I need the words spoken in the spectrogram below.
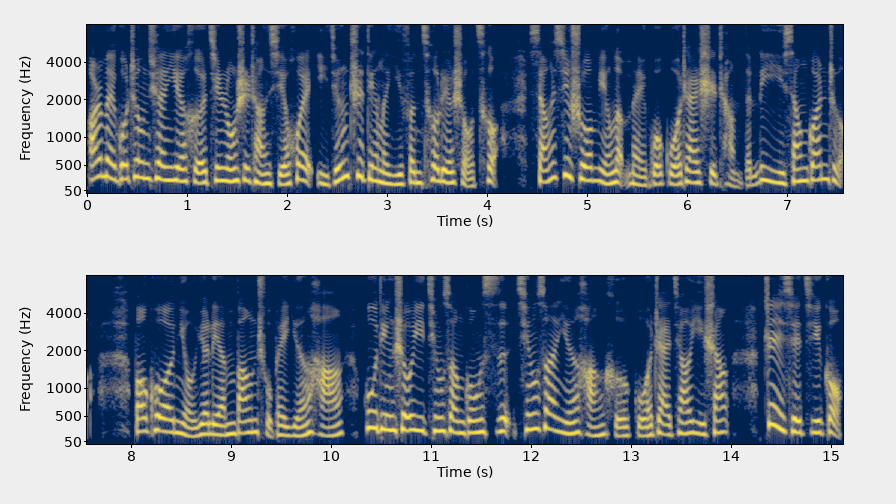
而美国证券业和金融市场协会已经制定了一份策略手册，详细说明了美国国债市场的利益相关者，包括纽约联邦储备银行、固定收益清算公司、清算银行和国债交易商。这些机构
